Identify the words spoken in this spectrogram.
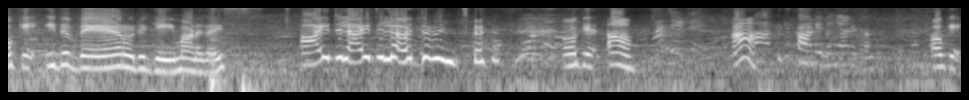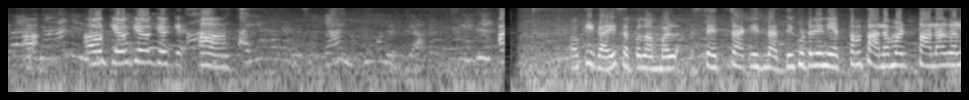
ഓക്കെ ഇത് വേറൊരു ഗെയിമാണ് ഗൈസ് ആയിട്ടില്ല ആയിട്ടില്ല ഒറ്റ മിനിറ്റ്. ഓക്കെ ആ. ആ. Okay okay okay okay okay ആ. ഓക്കെ ഗൈസ് അപ്പൊ നമ്മൾ സെറ്റ് ആക്കിയിട്ടുണ്ട്. അദ്യക്കുട്ടന് ഇനി എത്ര തല തലകൾ?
